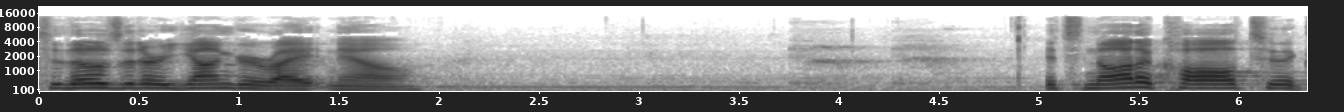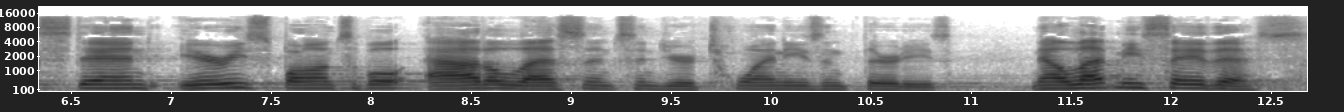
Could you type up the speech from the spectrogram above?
to those that are younger right now. It's not a call to extend irresponsible adolescence into your 20s and 30s. Now, let me say this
